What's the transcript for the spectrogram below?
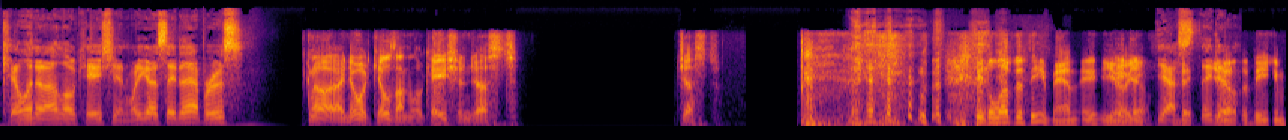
killing it on location. What do you got to say to that, Bruce? Oh, I know it kills on location. Just, just People love the theme, man. They, you know, They do. you- Yes, they you do. know the theme.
